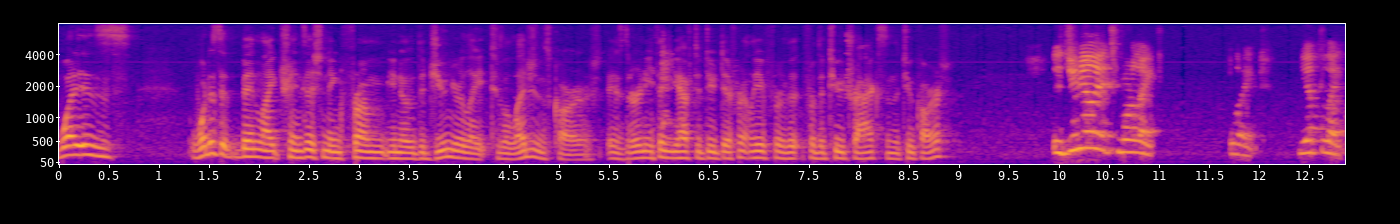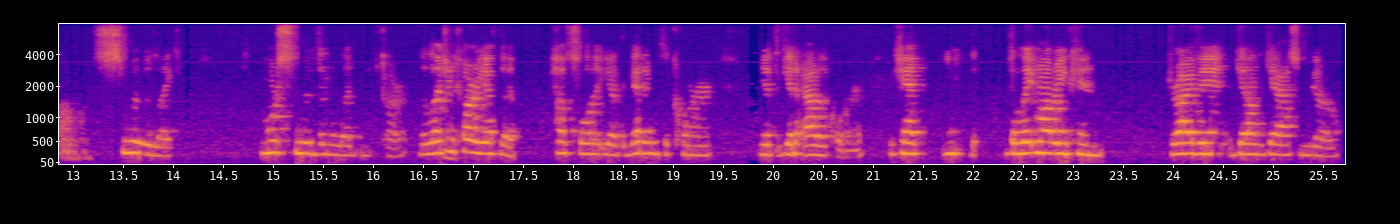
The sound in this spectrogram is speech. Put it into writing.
what is what has it been like transitioning from you know the junior late to the legends cars? Is there anything you have to do differently for the for the two tracks and the two cars? The junior late it's more like like you have to like smooth like more smooth than the legend car. The legend car you have to hustle it, you have to get into the corner, you have to get it out of the corner. You can't you, the late model you can drive it, get on the gas and go.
